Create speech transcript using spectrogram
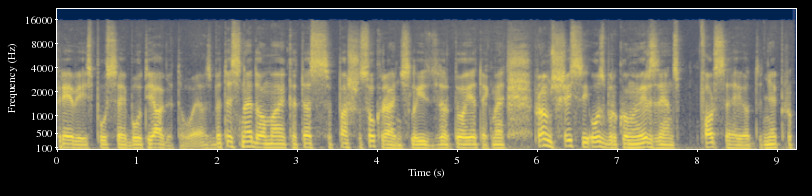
Krievijas pusē būtu jāgatavojas. Bet es nedomāju, ka tas pašus Ukrāņus līdz ar to ietekmē. Protams, šis uzbrukuma virziens forsējot Ņepru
